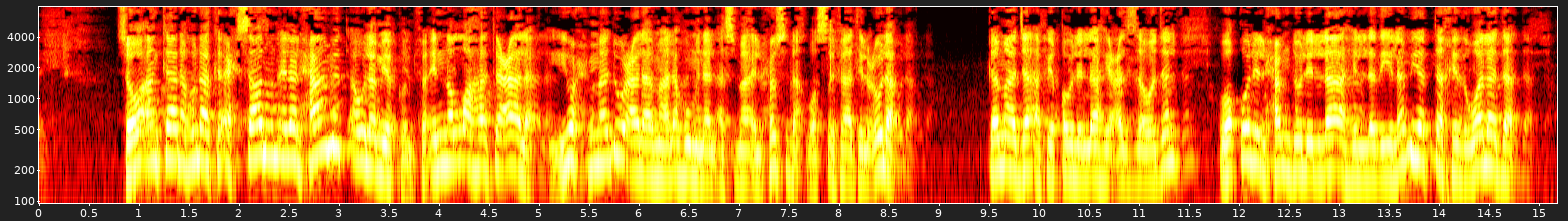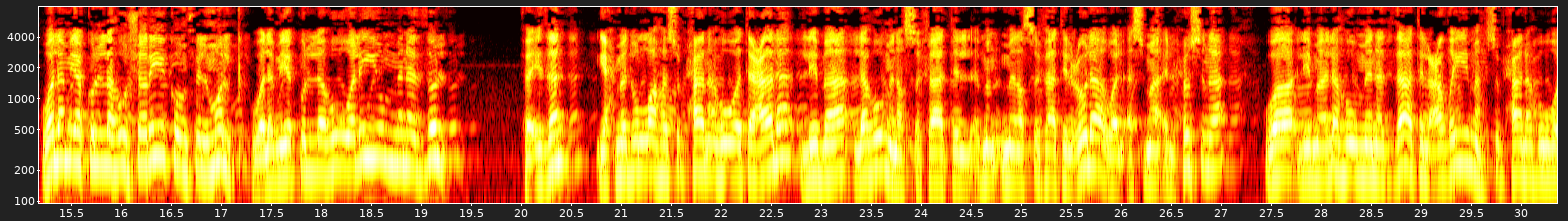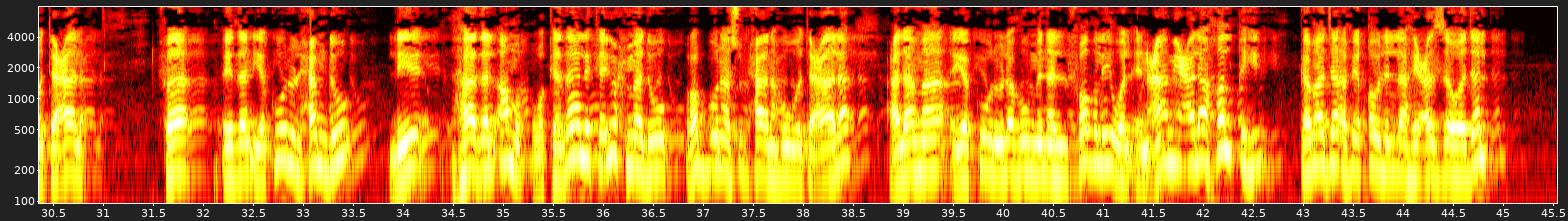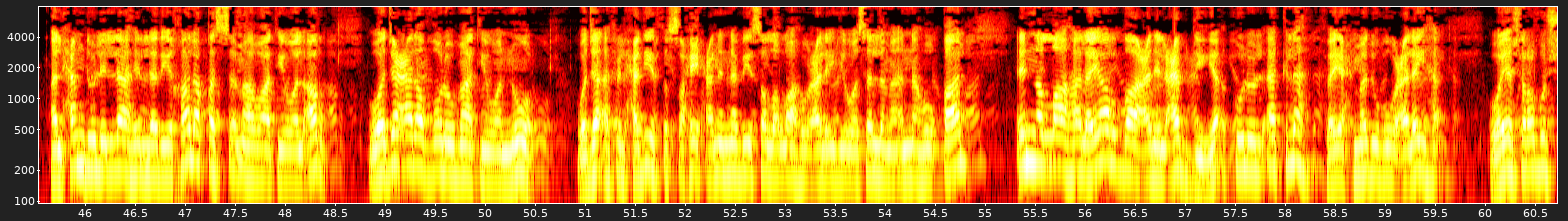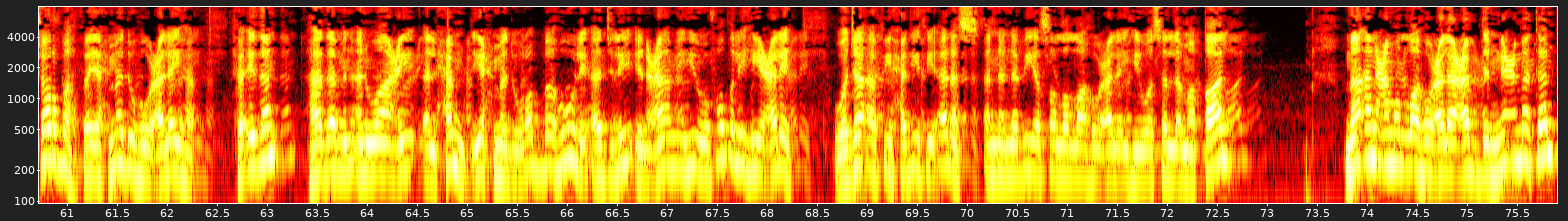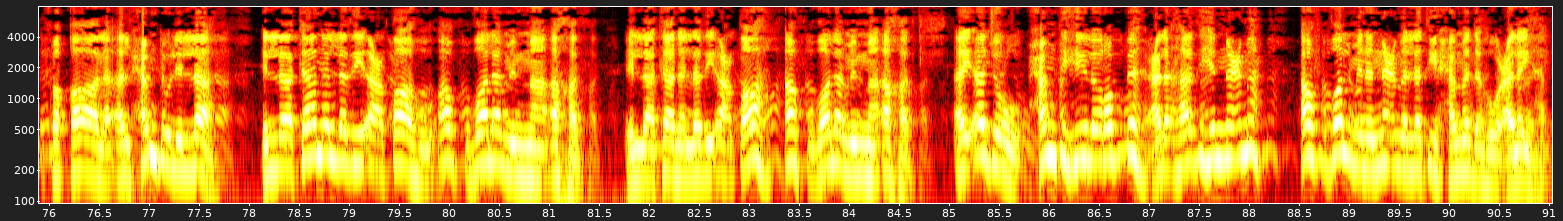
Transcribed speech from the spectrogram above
سواء كان هناك إحسان إلى الحامد أو لم يكن فإن الله تعالى يحمد على ما له من الأسماء الحسنى والصفات العلى كما جاء في قول الله عز وجل وقل الحمد لله الذي لم يتخذ ولدا ولم يكن له شريك في الملك ولم يكن له ولي من الذل. فإذا يحمد الله سبحانه وتعالى لما له من الصفات من الصفات العلى والأسماء الحسنى ولما له من الذات العظيمة سبحانه وتعالى. فإذا يكون الحمد لهذا الأمر. وكذلك يحمد ربنا سبحانه وتعالى على ما يكون له من الفضل والإنعام على خلقه. كما جاء في قول الله عز وجل الحمد لله الذي خلق السماوات والأرض وجعل الظلمات والنور. وجاء في الحديث الصحيح عن النبي صلى الله عليه وسلم أنه قال إن الله ليرضى عن العبد يأكل الأكلة فيحمده عليها ويشرب الشربة فيحمده عليها. فإذا هذا من أنواع الحمد يحمد ربه لأجل إنعامه وفضله عليه. وجاء في حديث أنس أن النبي صلى الله عليه وسلم قال ما أنعم الله على عبد نعمة؟ فقال الحمد لله إلا كان الذي أعطاه أفضل مما أخذ إلا كان الذي أعطاه أفضل مما أخذ. أي أجر حمده لربه على هذه النعمة أفضل من النعمة التي حمده عليها.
